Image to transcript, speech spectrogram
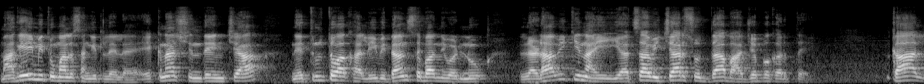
मागेही मी तुम्हाला सांगितलेलं आहे एकनाथ शिंदेंच्या नेतृत्वाखाली विधानसभा निवडणूक लढावी की नाही याचा विचारसुद्धा भाजप करते काल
